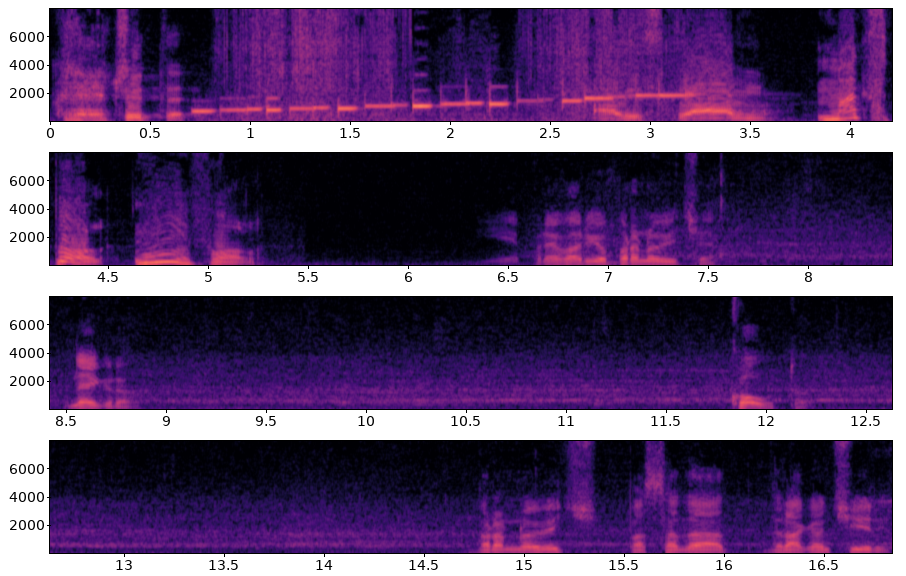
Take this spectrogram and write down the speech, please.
krečite. Ali stvarno. Max Pol nije fol. Nije prevario Brnovića. Negro. Kouto. Brnović, pa sada Dragan Ćirić.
